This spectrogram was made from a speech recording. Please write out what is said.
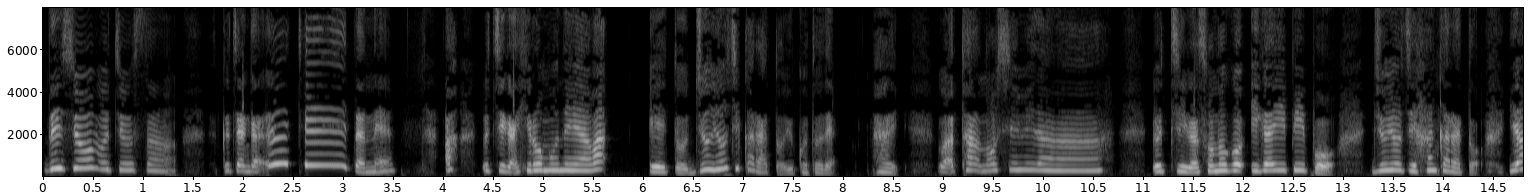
でしょ？むちゅうさん。福ちゃんが、うちーだね。あ、うちが、ひろもねやは、えっ、ー、と、14時からということで。はい。わ、楽しみだなうっちーがその後、意外ピーポー、14時半からと。いや、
